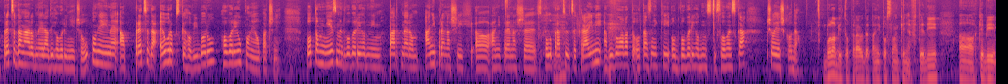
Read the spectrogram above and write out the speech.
predseda Národnej rady hovorí niečo úplne iné a predseda Európskeho výboru hovorí úplne opačne. Potom nie sme dôveryhodným partnerom ani pre, našich, e, ani pre naše spolupracujúce krajiny a vyvoláva to otázniky o dôveryhodnosti Slovenska, čo je škoda. Bola by to pravda, pani poslankyňa, vtedy, keby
